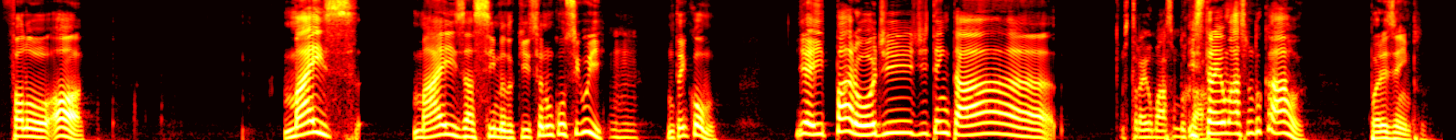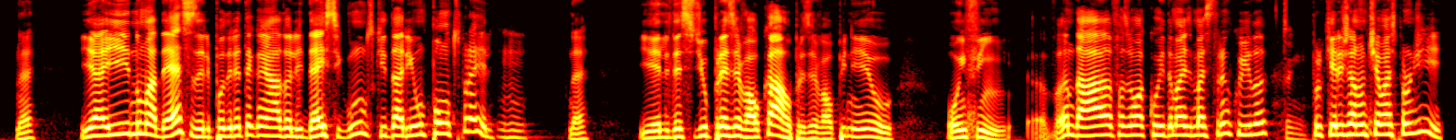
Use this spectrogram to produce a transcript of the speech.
falou: Ó, mais, mais acima do que isso eu não consigo ir. Uhum. Não tem como. E aí parou de, de tentar Extrair o máximo do carro. extrair o máximo do carro, por exemplo, né? E aí, numa dessas, ele poderia ter ganhado ali 10 segundos que dariam pontos pra ele, Uhum. né? E ele decidiu preservar o carro, preservar o pneu, ou enfim, andar, fazer uma corrida mais, mais tranquila, Sim. porque ele já não tinha mais pra onde ir.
